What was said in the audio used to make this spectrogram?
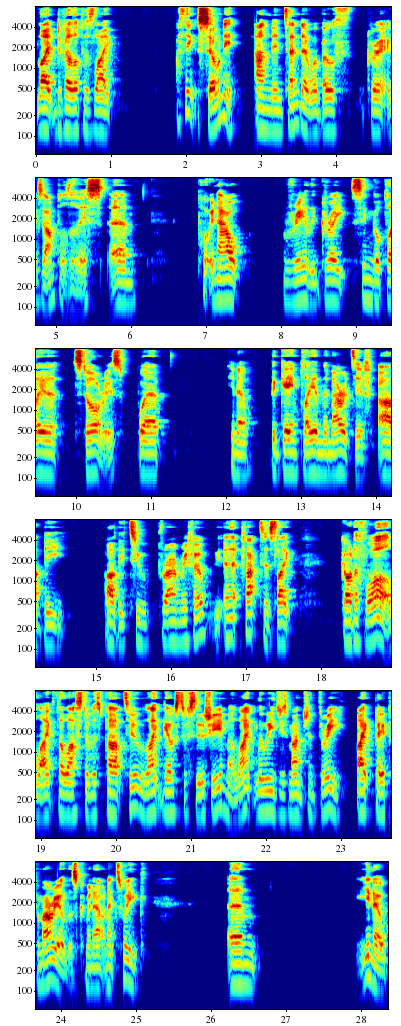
like developers like I think Sony and Nintendo were both great examples of this. Um, putting out really great single player stories where you know the gameplay and the narrative are the are the two primary fo- uh, factors. Like God of War, like The Last of Us Part Two, like Ghost of Tsushima, like Luigi's Mansion Three, like Paper Mario that's coming out next week. Um, you know,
